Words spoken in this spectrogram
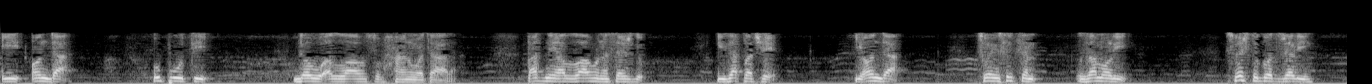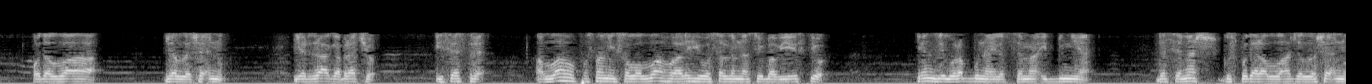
i onda uputi dovu Allahu subhanahu wa ta'ala. Padne Allahu na seždu i zaplaće i onda svojim srcem zamoli sve što god želi od Allaha žele še'nu. Jer draga braćo i sestre Allahu poslanik sallallahu alaihi wa sallam nas je obavijestio jenzilu rabbuna ila sama i dunja da se naš gospodar Allah žele še'nu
